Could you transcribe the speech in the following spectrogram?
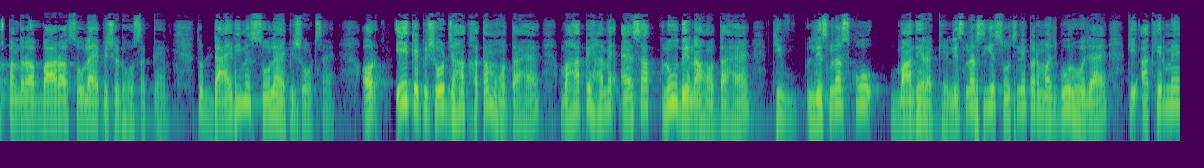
पंद्रह, बारह, सोलह एपिसोड हो सकते हैं। तो डायरी में सोलह एपिसोड्स हैं और एक एपिसोड जहाँ खत्म होता है, वहाँ पे हमें ऐसा क्लू देना होता है कि लिसनर्स को बांधे रखे। लिसनर्स ये सोचने पर मजबूर हो जाए कि आखिर में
